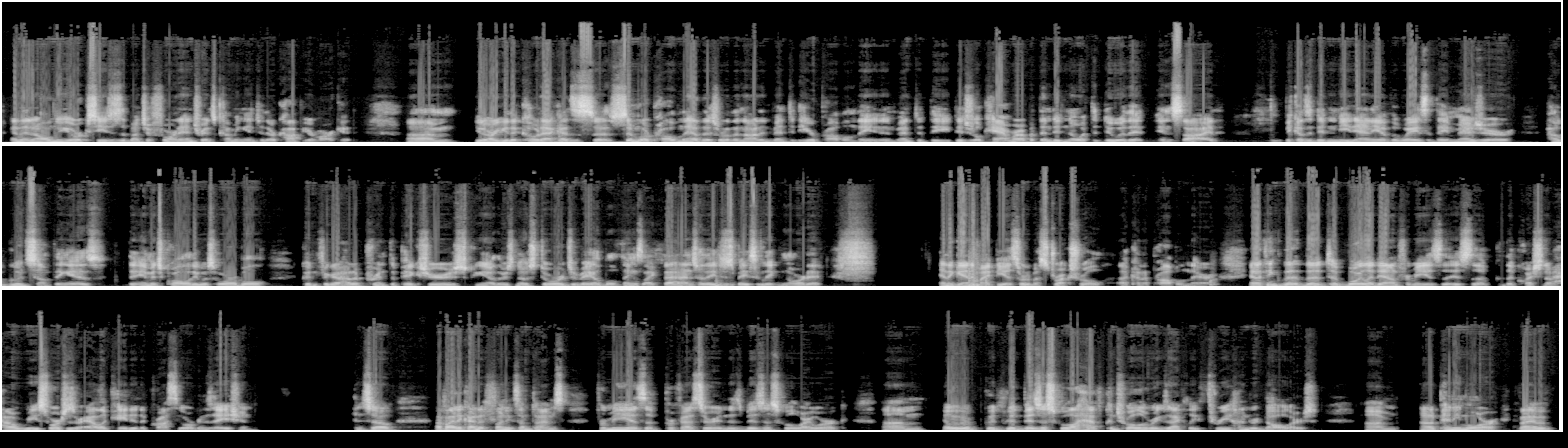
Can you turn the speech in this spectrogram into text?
and then all New York sees is a bunch of foreign entrants coming into their copier market. Um, you'd argue that Kodak has a similar problem. They have the sort of the not invented here problem. They invented the digital camera, but then didn't know what to do with it inside because it didn't meet any of the ways that they measure how good something is. The image quality was horrible. Couldn't figure out how to print the pictures. You know, there's no storage available, things like that, and so they just basically ignored it and again, it might be a sort of a structural uh, kind of problem there. And I think the, the to boil it down for me is is the the question of how resources are allocated across the organization. And so I find it kind of funny sometimes for me as a professor in this business school where I work. Um, you know, we're a good, good business school. I have control over exactly three hundred dollars, um, not a penny more. If I have a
